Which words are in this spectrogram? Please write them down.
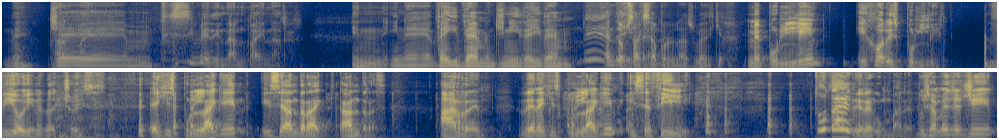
Ναι. Και εμ, Τι σημαίνει non-binary; εν- είναι they them, είναι they them. Δεν το they ψάξα them. πολλά σου παιδιά. Με πουλί ή χωρίς πουλί. Δύο είναι τα choices. Έχεις πουλάκι, είσαι αντράκι- άντρας. Άρρεν. Δεν έχεις πουλάκι, είσαι θύλη. Τούτα είναι ρε κουμπάρε. Που σαμές εκεί,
